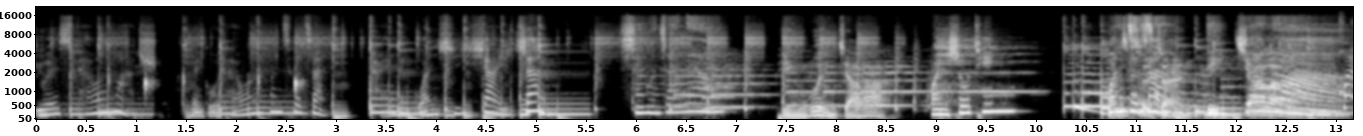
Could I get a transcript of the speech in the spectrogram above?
US 台湾 Watch 美国台湾观测站，台美关系下一站。新闻加料，评论加辣，欢迎收听观测站底加辣。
